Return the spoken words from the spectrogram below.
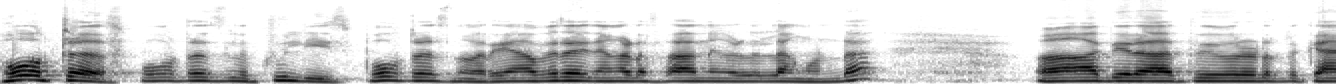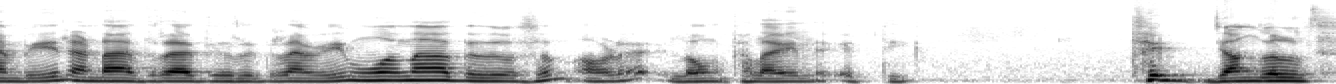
പോർട്ടേഴ്സ് പോർട്ടേഴ്സിൽ കുലീസ് പോർട്ടേഴ്സ് എന്ന് പറയും. അവർ ഞങ്ങളുടെ സാധനങ്ങളെല്ലാം കൊണ്ട് ആദ്യ രാത്രി ഒരിടത്ത് ക്യാമ്പ് ചെയ്യും രണ്ടാമത്തെ രാത്രി ഒരു ക്യാമ്പ് ചെയ്യും മൂന്നാമത്തെ ദിവസം അവിടെ ലോങ് തലായിൽ എത്തി. തിക് ജംഗിൾസ്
